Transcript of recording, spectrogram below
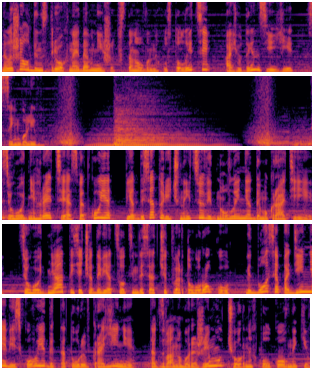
не лише один з трьох найдавніших встановлених у столиці, а й один з її символів. Сьогодні Греція святкує 50-річницю відновлення демократії. Цього дня 1974 року відбулося падіння військової диктатури в країні, так званого режиму чорних полковників.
